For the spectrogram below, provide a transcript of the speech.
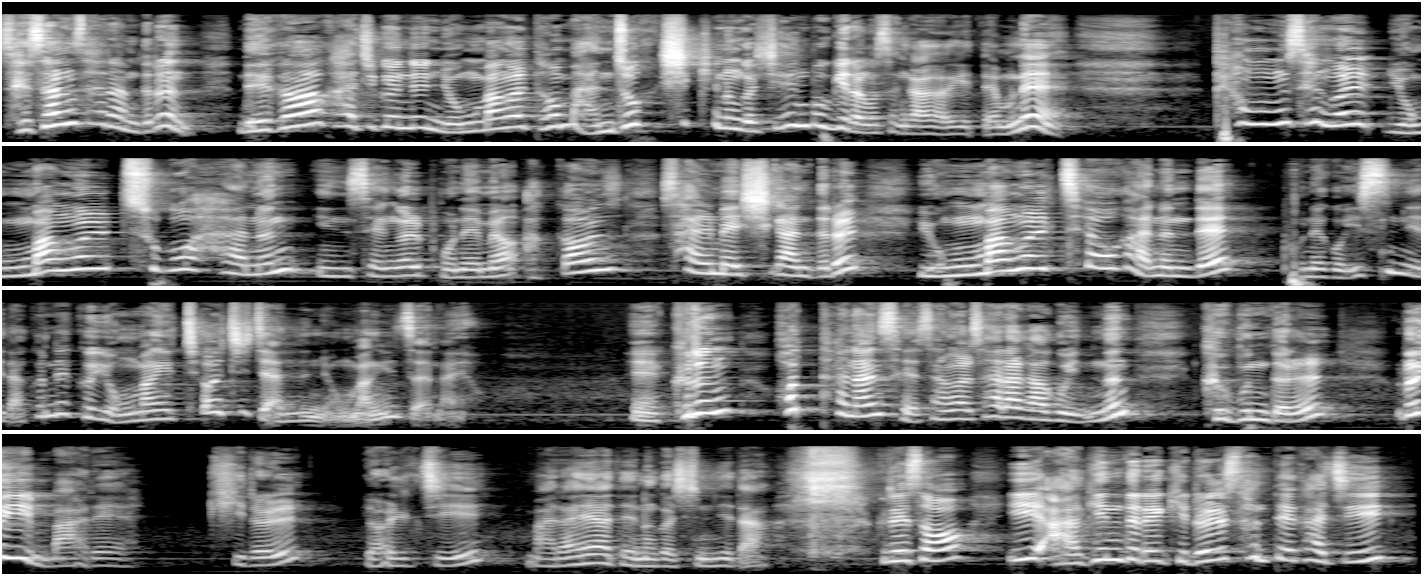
세상 사람들은 내가 가지고 있는 욕망을 더 만족시키는 것이 행복이라고 생각하기 때문에 평생을 욕망을 추구하는 인생을 보내며 아까운 삶의 시간들을 욕망을 채워가는데 보내고 있습니다. 근데 그 욕망이 채워지지 않는 욕망이잖아요. 예, 그런 허탄한 세상을 살아가고 있는 그분들의 말에 귀를 열지 말아야 되는 것입니다. 그래서 이 악인들의 길을 선택하지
